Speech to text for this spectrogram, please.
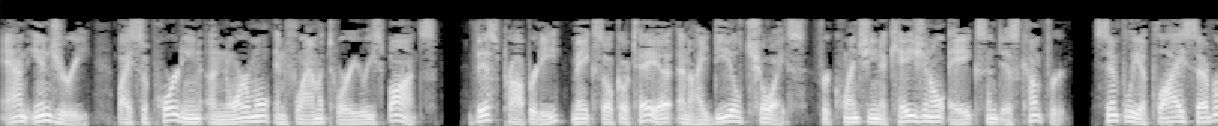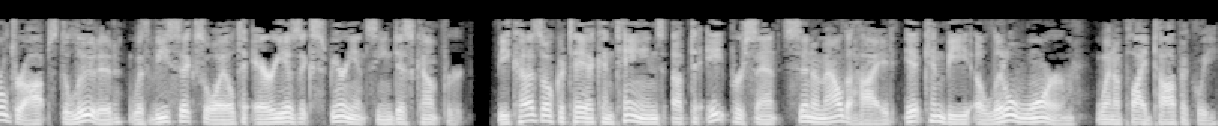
and injury by supporting a normal inflammatory response. This property makes Ocotea an ideal choice for quenching occasional aches and discomfort. Simply apply several drops diluted with V6 oil to areas experiencing discomfort. Because Ocotea contains up to 8% cinnamaldehyde, it can be a little warm when applied topically,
